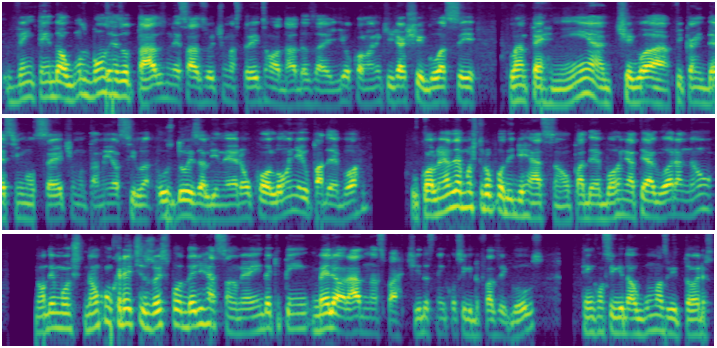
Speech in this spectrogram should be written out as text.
vem tendo alguns bons resultados nessas últimas três rodadas aí. O Colônia que já chegou a ser lanterninha, chegou a ficar em 17 também, oscilando. Os dois ali, né? Eram o Colônia e o Paderborn. O Colônia demonstrou poder de reação. O Paderborn até agora não não, demonstrou, não concretizou esse poder de reação, né? Ainda que tem melhorado nas partidas, tem conseguido fazer gols, tem conseguido algumas vitórias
